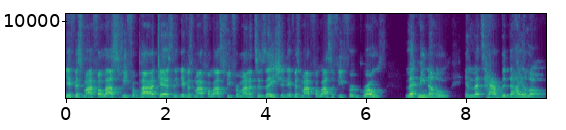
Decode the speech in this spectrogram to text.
if it's my philosophy for podcasting, if it's my philosophy for monetization, if it's my philosophy for growth, let me know and let's have the dialogue.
